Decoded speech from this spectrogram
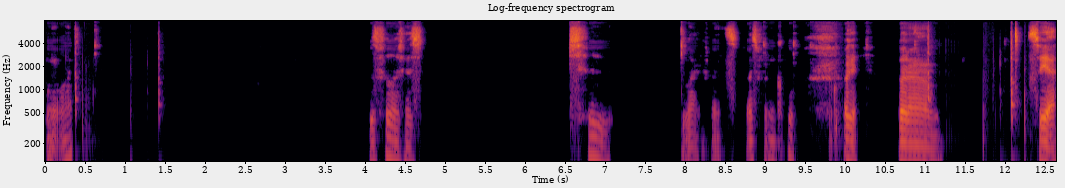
wait, what? This village has two blacksmiths. That's fucking cool. Okay, but um, so yeah,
